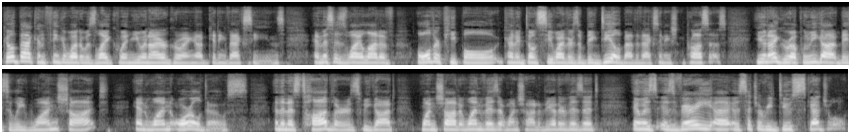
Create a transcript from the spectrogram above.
go back and think of what it was like when you and I are growing up getting vaccines. And this is why a lot of older people kind of don't see why there's a big deal about the vaccination process. You and I grew up when we got basically one shot and one oral dose. And then as toddlers, we got one shot at one visit, one shot at the other visit. It was, is very, uh, it was such a reduced schedule.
